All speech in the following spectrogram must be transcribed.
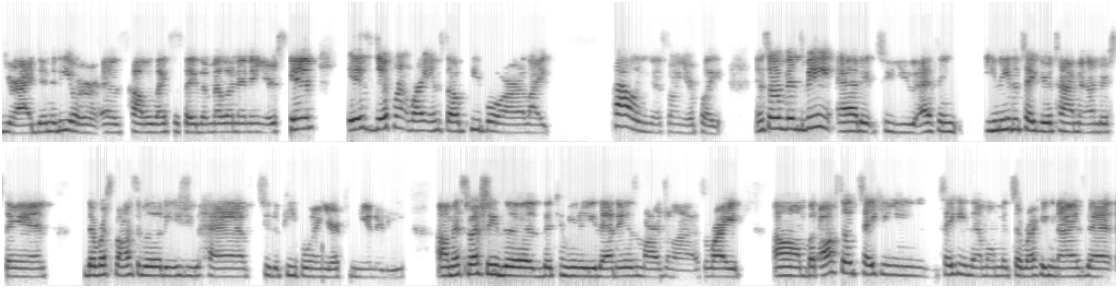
your identity, or as Holly likes to say, the melanin in your skin is different, right? And so people are like piling this on your plate. And so if it's being added to you, I think you need to take your time and understand the responsibilities you have to the people in your community, um, especially the the community that is marginalized, right? Um, but also taking taking that moment to recognize that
